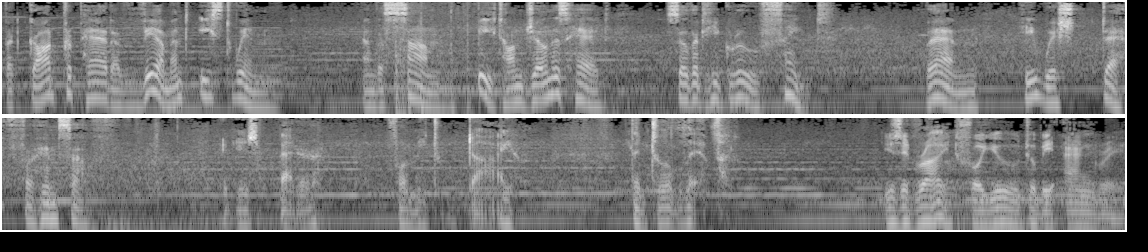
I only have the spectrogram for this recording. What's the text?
that God prepared a vehement east wind, and the sun beat on Jonah's head, so that he grew faint. Then he wished death for himself. It is better for me to die than to live. Is it right for you to be angry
